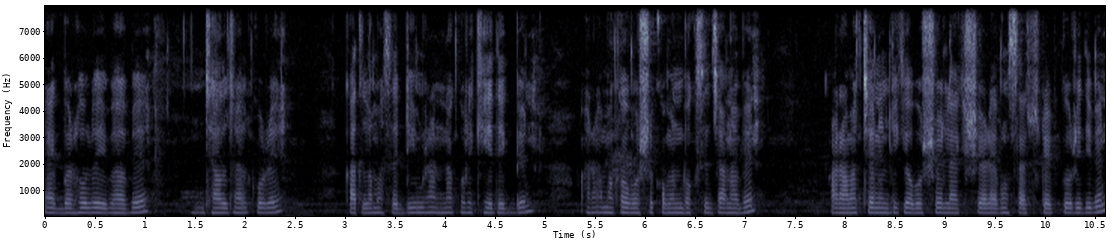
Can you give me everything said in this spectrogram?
একবার হলো এইভাবে ঝাল ঝাল করে কাতলা মাছের ডিম রান্না করে খেয়ে দেখবেন। আর আমাকে অবশ্যই কমেন্ট বক্সে জানাবেন। আর আমার চ্যানেলটিকে অবশ্যই লাইক শেয়ার এবং সাবস্ক্রাইব করে দিবেন।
